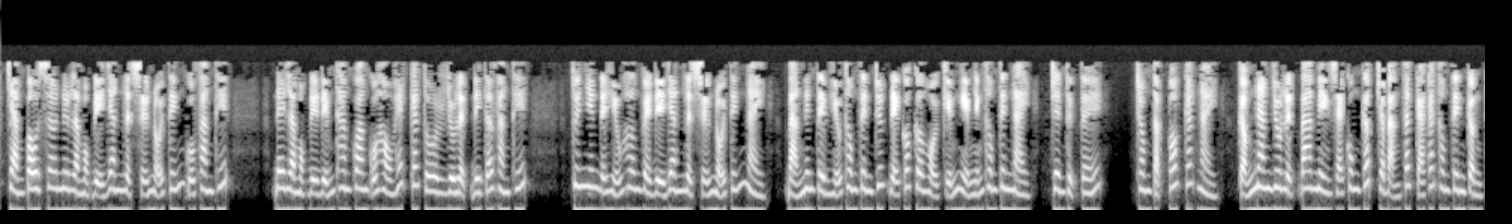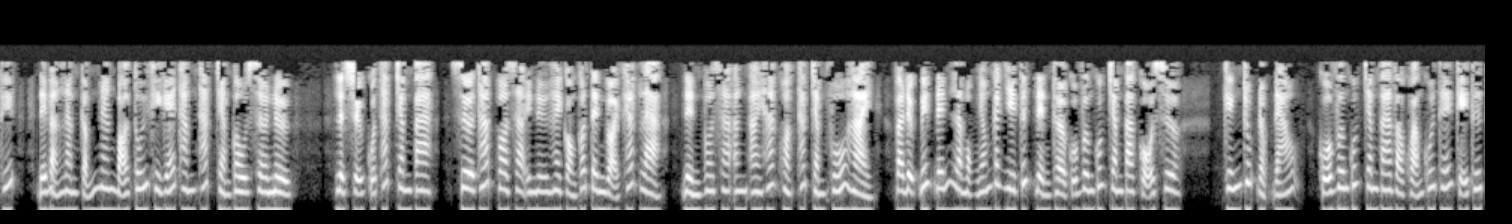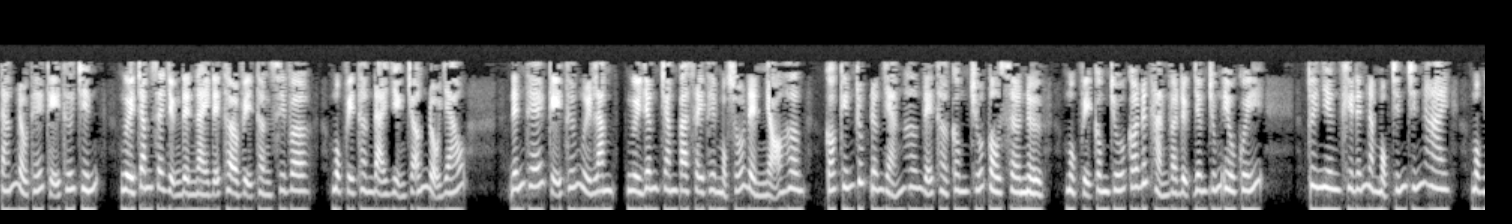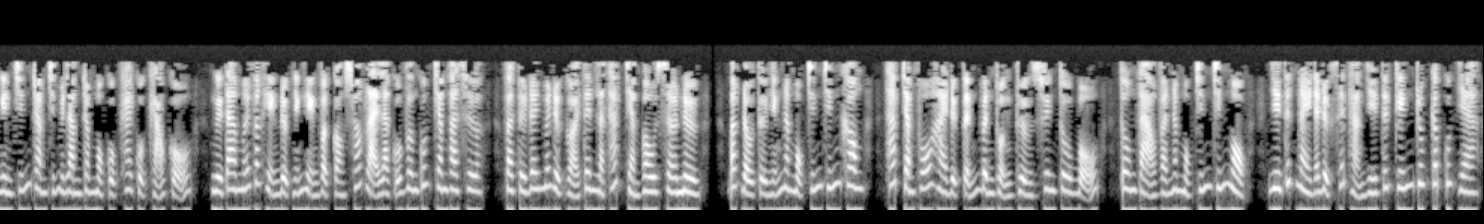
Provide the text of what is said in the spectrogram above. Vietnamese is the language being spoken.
Tháp Chàm Pâu Sơ Nư là một địa danh lịch sử nổi tiếng của Phan Thiết. Đây là một địa điểm tham quan của hầu hết các tour du lịch đi tới Phan Thiết. Tuy nhiên để hiểu hơn về địa danh lịch sử nổi tiếng này, bạn nên tìm hiểu thông tin trước để có cơ hội kiểm nghiệm những thông tin này. Trên thực tế, trong tập podcast này, Cẩm nang du lịch ba miền sẽ cung cấp cho bạn tất cả các thông tin cần thiết, để bạn làm cẩm nang bỏ túi khi ghé thăm tháp Chàm Pâu Sơ Nư. Lịch sử của tháp Champa, xưa tháp Posa Inu hay còn có tên gọi khác là đền Posa ăn Ai Hát hoặc tháp Chăm Phố Hài, và được biết đến là một nhóm các di tích đền thờ của vương quốc Champa cổ xưa. Kiến trúc độc đáo của vương quốc Champa vào khoảng cuối thế kỷ thứ 8 đầu thế kỷ thứ 9, người Chăm xây dựng đền này để thờ vị thần Siva, một vị thần đại diện cho Ấn Độ giáo. Đến thế kỷ thứ 15, người dân Champa xây thêm một số đền nhỏ hơn, có kiến trúc đơn giản hơn để thờ công chúa Pausenu, một vị công chúa có đức hạnh và được dân chúng yêu quý. Tuy nhiên khi đến năm 1992, 1995 trong một cuộc khai cuộc khảo cổ, người ta mới phát hiện được những hiện vật còn sót lại là của vương quốc Champa xưa, và từ đây mới được gọi tên là tháp Chàm Bâu Sơ Nư. Bắt đầu từ những năm 1990, tháp Chàm Phố Hài được tỉnh Bình Thuận thường xuyên tu bổ, tôn tạo và năm 1991, di tích này đã được xếp hạng di tích kiến trúc cấp quốc gia.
